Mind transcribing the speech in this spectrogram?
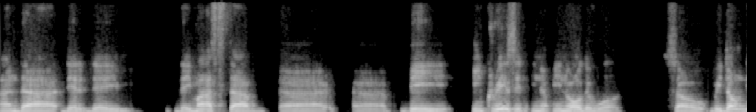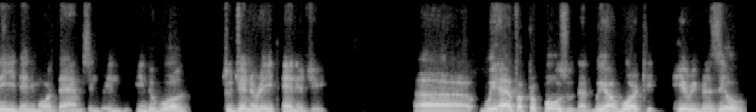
and they they they must uh, uh, be increasing in, in all the world. So we don't need any more dams in, in, in the world to generate energy. Uh, we have a proposal that we are working here in Brazil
